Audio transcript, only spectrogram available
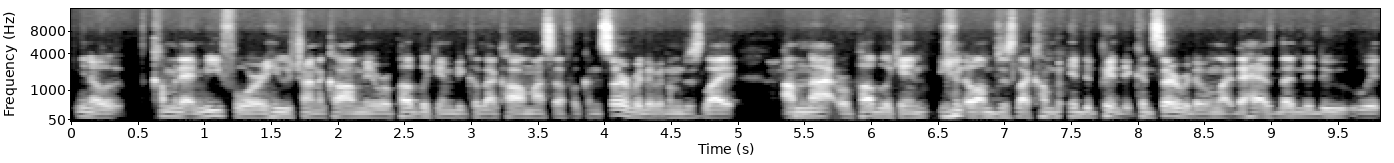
you know, coming at me for? And he was trying to call me a Republican because I call myself a conservative. And I'm just like, I'm not Republican, you know, I'm just like I'm independent conservative. I'm like that has nothing to do with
